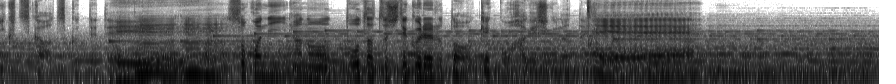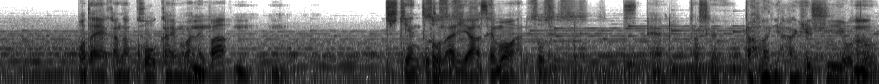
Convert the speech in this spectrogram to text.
いくつかは作ってて、えうんうんそこにあの到達してくれると結構激しくなったりとか。えー。穏やかな航海もあれば、うんうん。危険と隣り合わせもある。そうそうそうそう。ですね。確かに。たまに激しい音うん。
